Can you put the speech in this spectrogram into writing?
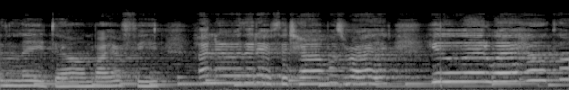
and laid down by your feet. I knew that if the time was right, you would welcome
